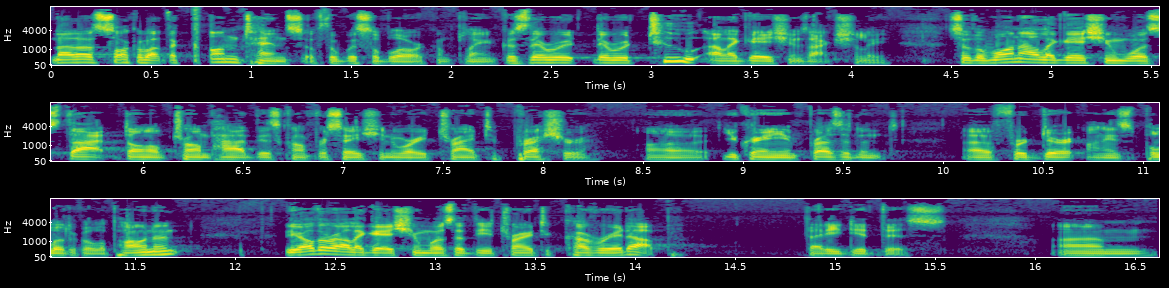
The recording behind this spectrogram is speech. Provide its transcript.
Now let's talk about the contents of the whistleblower complaint, because there were, there were two allegations actually. So the one allegation was that Donald Trump had this conversation where he tried to pressure Ukrainian President uh, for dirt on his political opponent. The other allegation was that he tried to cover it up, that he did this. Um,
